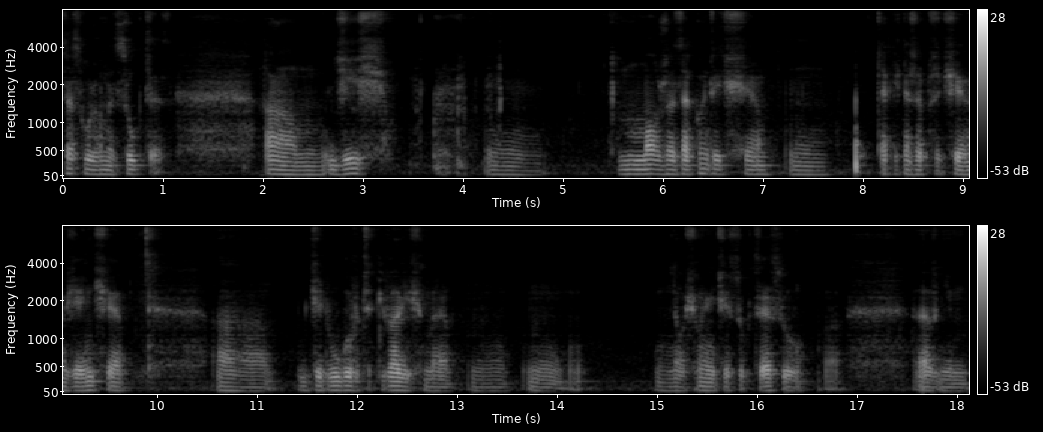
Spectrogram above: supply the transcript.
zasłużony sukces. Dziś mm, może zakończyć się jakieś nasze przedsięwzięcie, gdzie długo wyczekiwaliśmy na osiągnięcie sukcesu w nim.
